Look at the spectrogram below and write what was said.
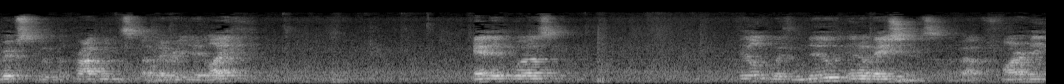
grips with the problems of everyday life. And it was filled with new innovations about farming,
